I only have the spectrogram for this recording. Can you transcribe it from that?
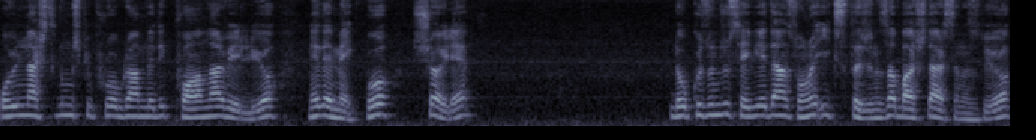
Oyunlaştırılmış bir program dedik. Puanlar veriliyor. Ne demek bu? Şöyle 9. seviyeden sonra ilk stajınıza başlarsınız diyor.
